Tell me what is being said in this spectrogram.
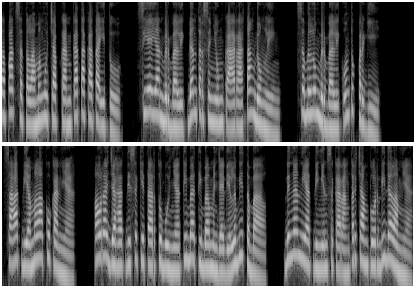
Tepat setelah mengucapkan kata-kata itu, Xieyan berbalik dan tersenyum ke arah Tang Dongling sebelum berbalik untuk pergi. Saat dia melakukannya, aura jahat di sekitar tubuhnya tiba-tiba menjadi lebih tebal, dengan niat dingin sekarang tercampur di dalamnya.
